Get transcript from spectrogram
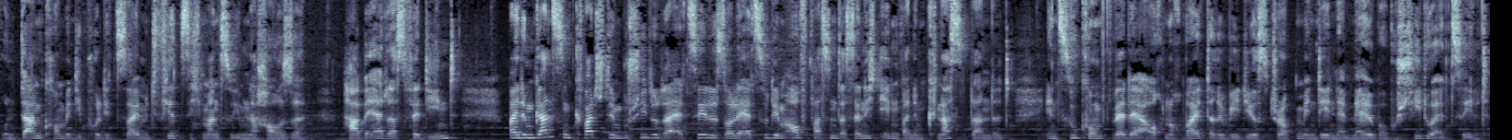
Und dann komme die Polizei mit 40 Mann zu ihm nach Hause. Habe er das verdient? Bei dem ganzen Quatsch, den Bushido da erzähle, solle er zudem aufpassen, dass er nicht irgendwann im Knast landet. In Zukunft werde er auch noch weitere Videos droppen, in denen er mehr über Bushido erzählt.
